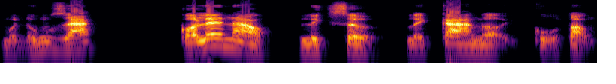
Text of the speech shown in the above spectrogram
một đống rác, có lẽ nào lịch sử lại ca ngợi cụ Tổng.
